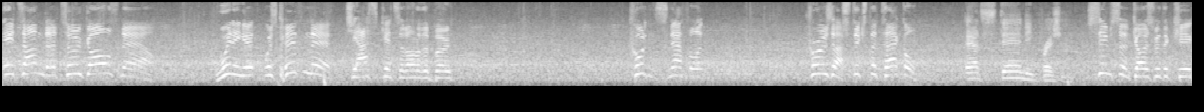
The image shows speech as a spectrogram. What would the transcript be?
It's under two goals now. Winning it was Pittonet. Just gets it onto the boot. Couldn't snaffle it. Kreuzer sticks the tackle. Outstanding pressure. Simpson goes with the kick.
